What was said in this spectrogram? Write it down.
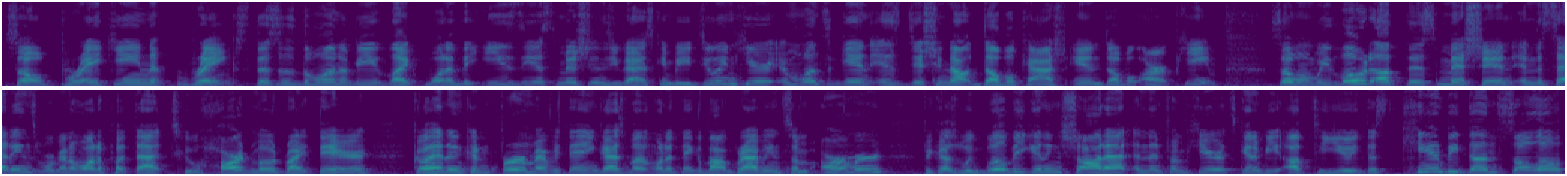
So breaking ranks. This is the one to be like one of the easiest missions you guys guys can be doing here, and once again is dishing out double cash and double RP. So when we load up this mission, in the settings, we're going to want to put that to hard mode right there. Go ahead and confirm everything. You guys might want to think about grabbing some armor because we will be getting shot at. And then from here, it's going to be up to you. This can be done solo,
